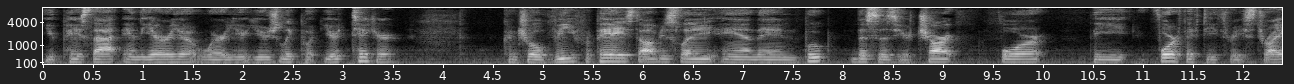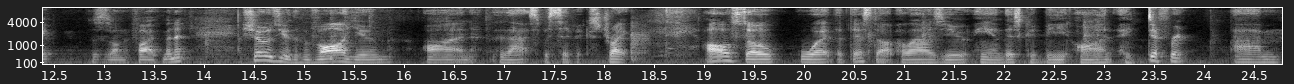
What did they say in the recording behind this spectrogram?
You paste that in the area where you usually put your ticker. Control V for paste obviously and then boop this is your chart for the 453 strike, this is on the five minute, shows you the volume on that specific strike. Also, what the this stop allows you, and this could be on a different um,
